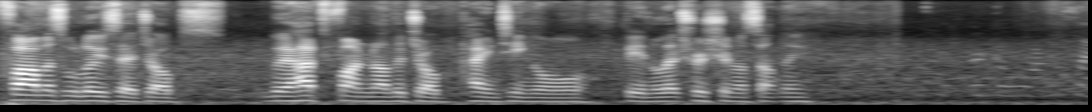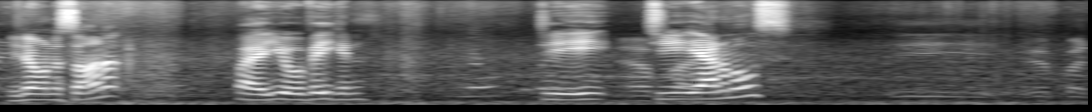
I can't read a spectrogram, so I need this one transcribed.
farmers will lose their jobs. They'll have to find another job, painting or be an electrician or something. I don't want to sign You don't want to sign it? Wait, are you a vegan? No. Do you eat, do you eat animals? but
